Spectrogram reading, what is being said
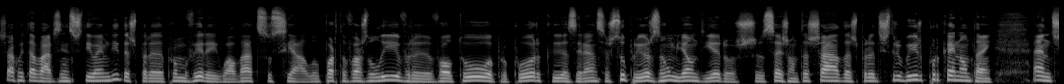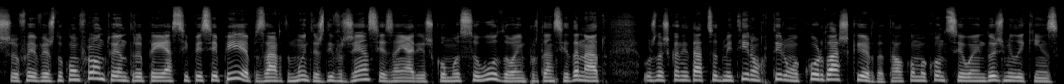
já Rui Tavares insistiu em medidas para promover a igualdade social. O porta-voz do LIVRE voltou a propor que as heranças superiores a um milhão de euros sejam taxadas para distribuir por quem não tem. Antes foi a vez do confronto entre PS e PCP, apesar de muitas divergências em áreas como a saúde ou a importância da NATO. Os dois candidatos admitiram repetir um acordo à esquerda, tal como aconteceu em 2015,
